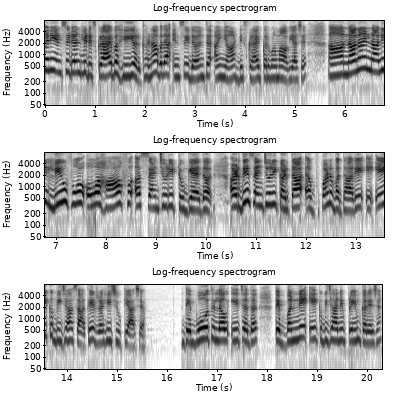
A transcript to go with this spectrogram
many incident he describe here ઘણા બધા ઇન્સિડન્ટ અહીંયા ડિસ્ક્રાઇબ કરવામાં આવ્યા છે. Nana and Nani live for over half a century together અડધી સેન્ચુરી કરતાં પણ વધારે એ એકબીજા સાથે રહી ચૂક્યા છે. They both love each other તે બંને એકબીજાને પ્રેમ કરે છે.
